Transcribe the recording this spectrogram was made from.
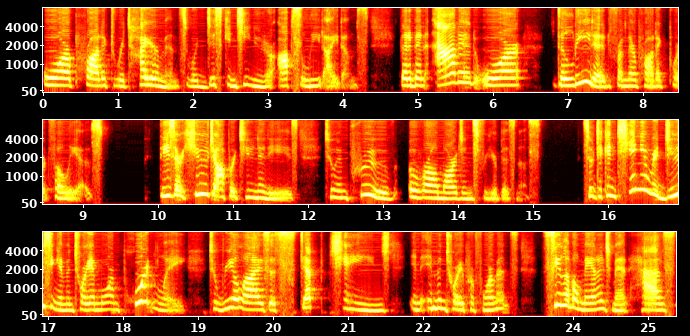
or product retirements or discontinued or obsolete items that have been added or deleted from their product portfolios. These are huge opportunities to improve overall margins for your business. So to continue reducing inventory and more importantly, to realize a step change in inventory performance, C-level management has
